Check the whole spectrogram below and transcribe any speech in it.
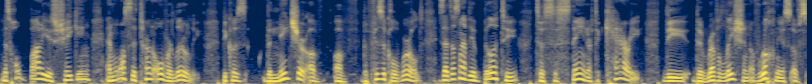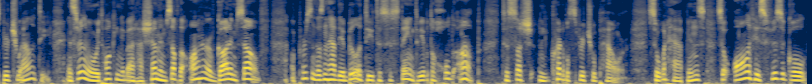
and his whole body is shaking and wants to turn over literally because the nature of, of the physical world is that it doesn't have the ability to sustain or to carry the, the revelation of ruchnius, of spirituality. And certainly when we're talking about Hashem himself, the honor of God himself, a person doesn't have the ability to sustain, to be able to hold up to such incredible spiritual power. So what happens? So all of his physical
